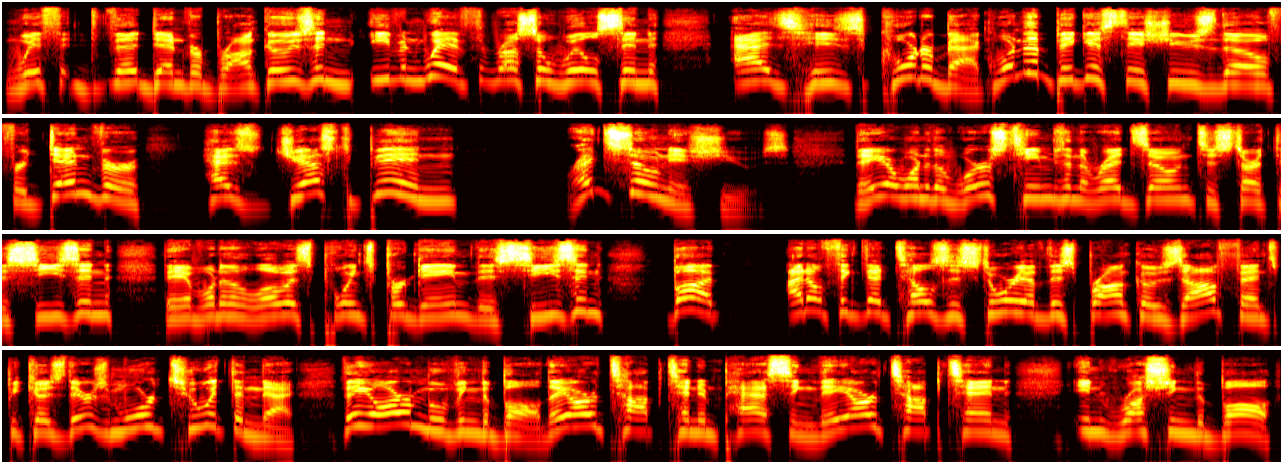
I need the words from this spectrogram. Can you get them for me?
with the Denver Broncos and even with Russell Wilson as his quarterback. One of the biggest issues, though, for Denver has just been red zone issues. They are one of the worst teams in the red zone to start the season. They have one of the lowest points per game this season, but I don't think that tells the story of this Broncos offense because there's more to it than that. They are moving the ball. They are top 10 in passing. They are top 10 in rushing the ball.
